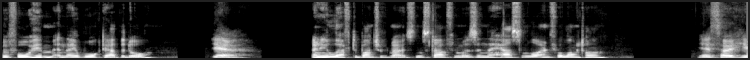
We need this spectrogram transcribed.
before him and they walked out the door. Yeah. And he left a bunch of notes and stuff and was in the house alone for a long time. Yeah, so he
